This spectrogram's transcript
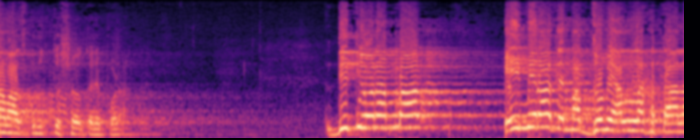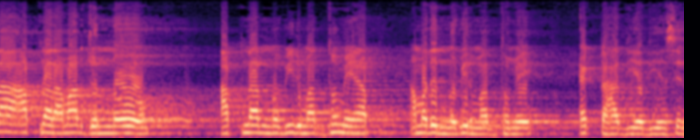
নামাজ গুরুত্ব সহকারে পড়া। দ্বিতীয় নাম্বার এই মেরাজের মাধ্যমে আল্লাহ তালা আপনার আমার জন্য, আপনার নবীর মাধ্যমে আমাদের নবীর মাধ্যমে একটা হাদিয়া দিয়েছেন,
